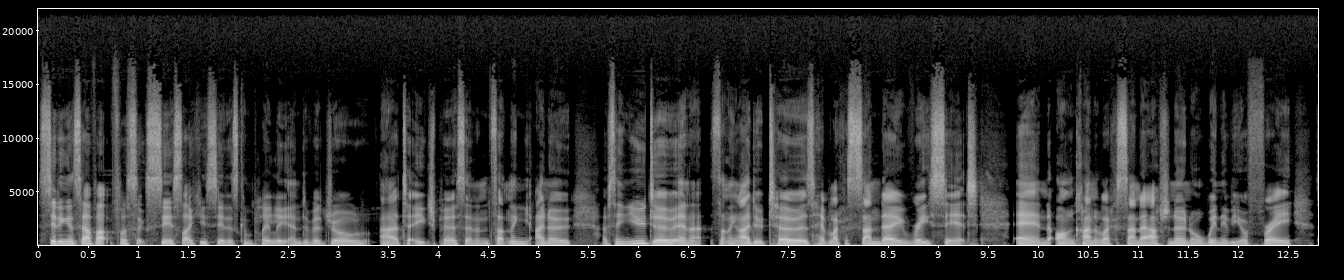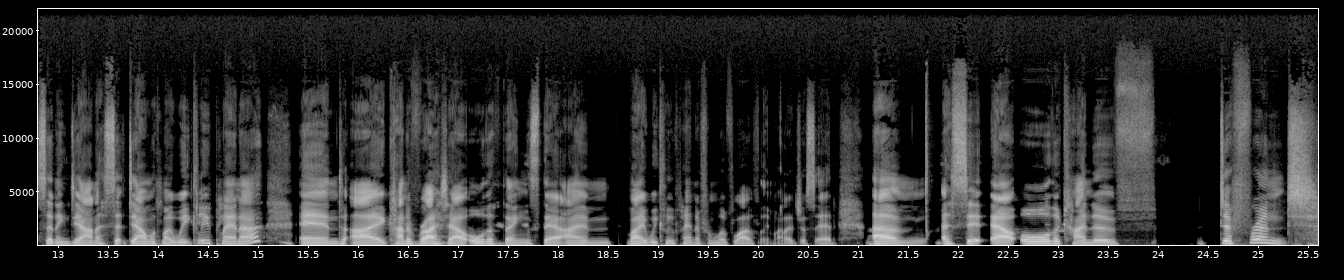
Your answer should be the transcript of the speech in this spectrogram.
setting yourself up for success, like you said, is completely individual uh, to each person. And something I know I've seen you do, and uh, something I do too, is have like a Sunday reset. And on kind of like a Sunday afternoon or whenever you're free, sitting down, I sit down with my weekly planner and I kind of write out all the things that I'm my weekly planner from Live Lively, might I just add. Um, I set out all the kind of different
